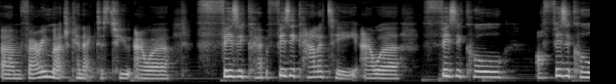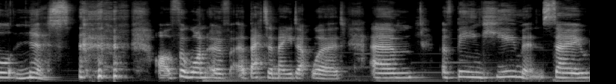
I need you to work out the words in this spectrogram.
um, very much connect us to our physical physicality, our physical, our physicalness, for want of a better made up word, um, of being human. So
